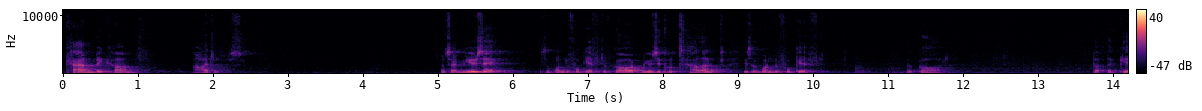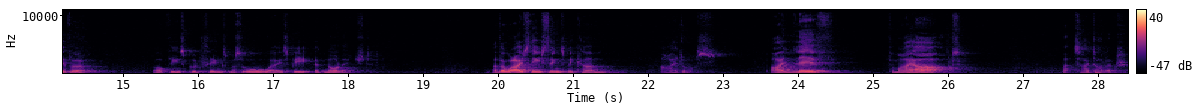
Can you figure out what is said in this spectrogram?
can become idols. And so, music is a wonderful gift of God, musical talent is a wonderful gift of God. But the giver of these good things must always be acknowledged. Otherwise, these things become idols. I live for my art. That's idolatry.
